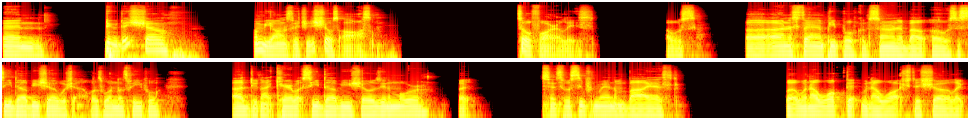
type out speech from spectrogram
And, dude, this show, I'm gonna be honest with you, this show's awesome. So far, at least. I was, uh, I understand people concerned about, oh, it's a CW show, which I was one of those people. I do not care about CW shows anymore, but since it was Superman, I'm biased. But when I walked it, when I watched the show, like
